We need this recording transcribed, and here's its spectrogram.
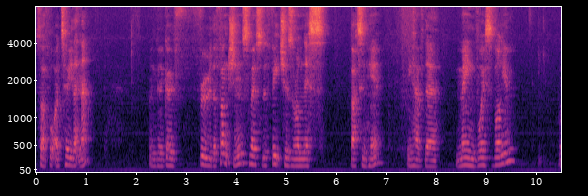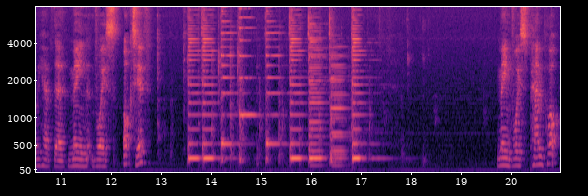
So I thought I'd tell you that now. I'm going to go through the functions. Most of the features are on this button here. We have the main voice volume, we have the main voice octave. Main voice pan pot,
